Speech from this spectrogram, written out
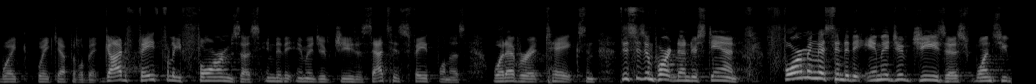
wake, wake up a little bit. God faithfully forms us into the image of Jesus. That's his faithfulness, whatever it takes. And this is important to understand. Forming us into the image of Jesus, once you've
